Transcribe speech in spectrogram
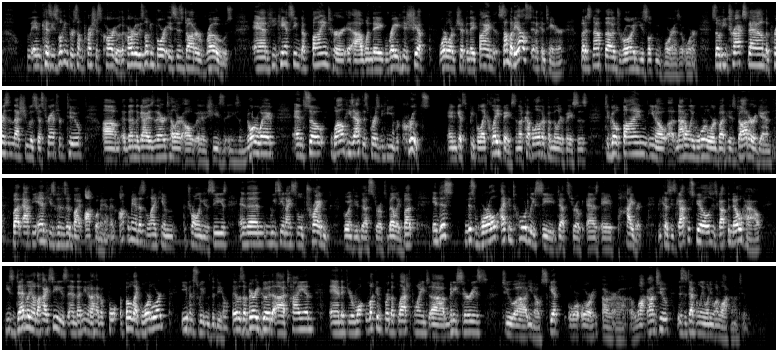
because he's looking for some precious cargo. The cargo he's looking for is his daughter Rose, and he can't seem to find her uh, when they raid his ship, Warlord ship, and they find somebody else in a container but it's not the droid he's looking for, as it were. So he tracks down the prison that she was just transferred to, um, and then the guys there tell her, oh, uh, she's he's in Norway. And so while he's at this prison, he recruits and gets people like Clayface and a couple other familiar faces to go find, you know, uh, not only Warlord, but his daughter again. But at the end, he's visited by Aquaman. And Aquaman doesn't like him patrolling his seas. And then we see a nice little trident going through Deathstroke's belly. But in this in this world, I can totally see Deathstroke as a pirate because he's got the skills, he's got the know-how, he's deadly on the high seas, and then, you know, have a, foe, a foe like Warlord even sweetens the deal. It was a very good uh, tie-in, and if you're looking for the Flashpoint uh, miniseries to, uh, you know, skip or, or, or uh, lock onto, this is definitely one you want to lock onto.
